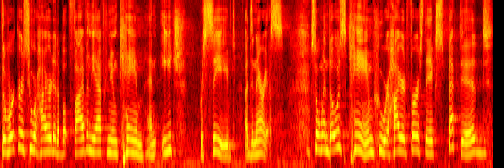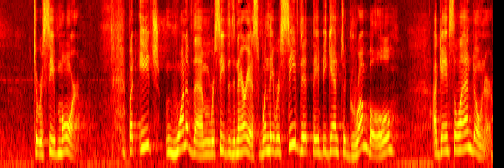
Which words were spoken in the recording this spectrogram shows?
The workers who were hired at about five in the afternoon came, and each received a denarius. So when those came who were hired first, they expected to receive more. But each one of them received a denarius. When they received it, they began to grumble against the landowner.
